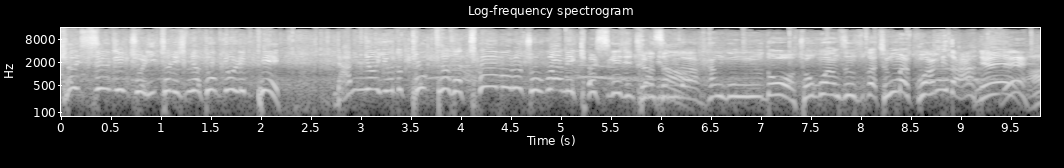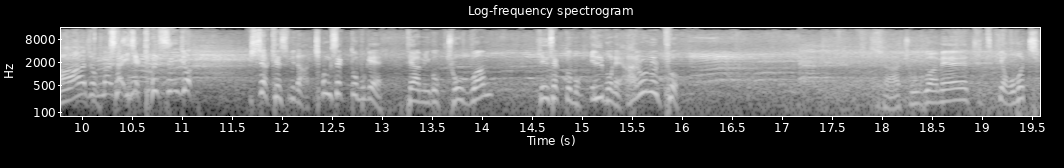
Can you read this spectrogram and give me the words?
결승 진출 2020년 도쿄올림픽 남녀 유도 통틀어서 처음으로 조구암이 결승에 진출합니다. 그렇습니다. 한국 유도 조광 선수가 정말 구합니다. 네. 아 정말. 자 이제 결승전 시작했습니다. 청색 도복의 대한민국 조구암, 흰색 도복 일본의 아론울프. 자 조구암의 주특기 오버치.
